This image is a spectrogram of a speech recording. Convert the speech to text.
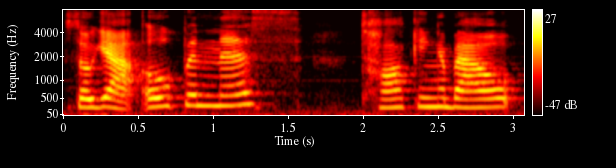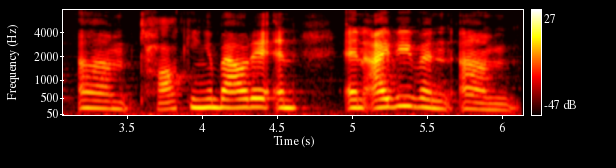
so yeah, openness, talking about um, talking about it, and and I've even um,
